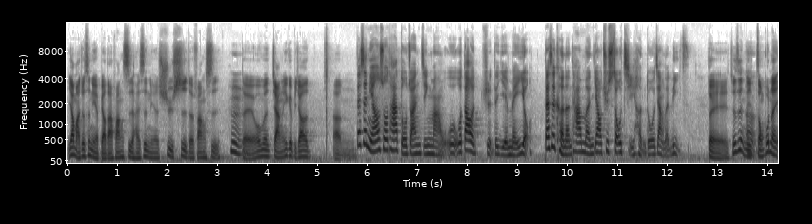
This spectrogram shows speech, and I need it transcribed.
要么就是你的表达方式，还是你的叙事的方式。嗯，对我们讲一个比较嗯，但是你要说他多专精嘛，我我倒觉得也没有。但是可能他们要去收集很多这样的例子，对，就是你总不能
